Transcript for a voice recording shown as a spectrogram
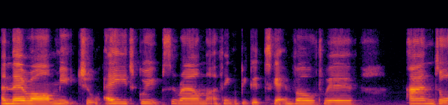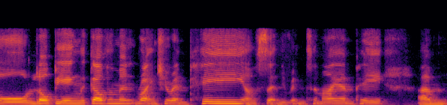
And there are mutual aid groups around that i think would be good to get involved with and or lobbying the government writing to your mp i've certainly written to my mp um,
